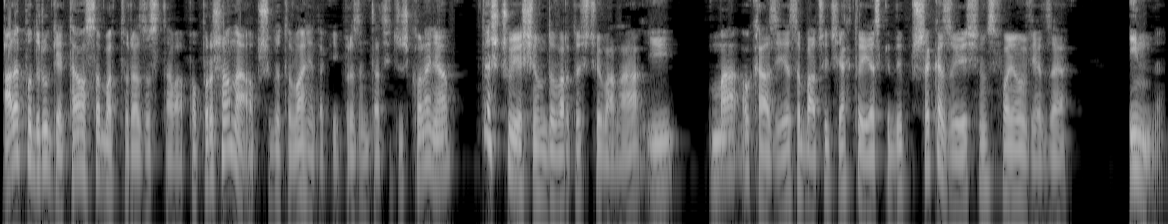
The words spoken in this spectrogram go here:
ale po drugie, ta osoba, która została poproszona o przygotowanie takiej prezentacji czy szkolenia, też czuje się dowartościowana i ma okazję zobaczyć, jak to jest, kiedy przekazuje się swoją wiedzę innym.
